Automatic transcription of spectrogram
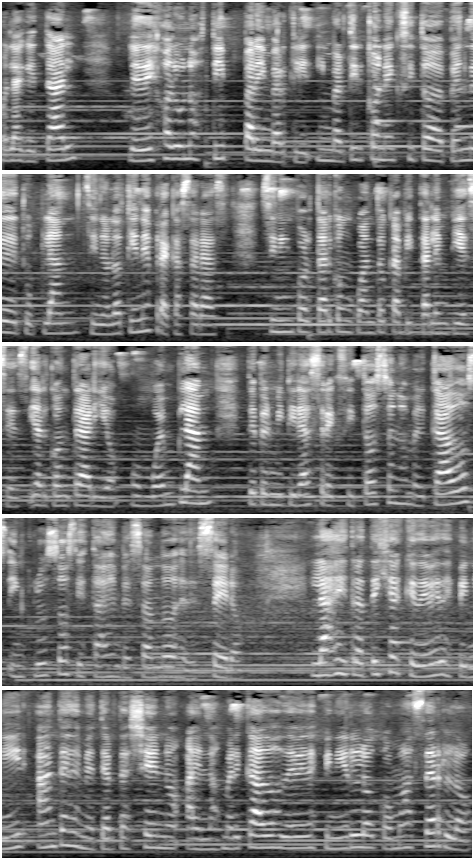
Hola, ¿qué tal? Le dejo algunos tips para invertir. Invertir con éxito depende de tu plan. Si no lo tienes, fracasarás, sin importar con cuánto capital empieces. Y al contrario, un buen plan te permitirá ser exitoso en los mercados, incluso si estás empezando desde cero. Las estrategias que debes definir antes de meterte a lleno en los mercados debes definirlo cómo hacerlo.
